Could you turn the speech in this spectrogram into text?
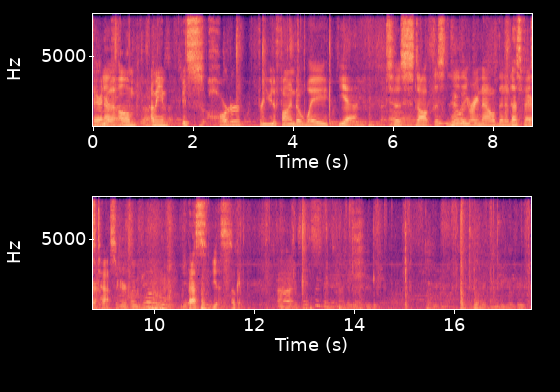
Fair enough. Yeah. enough. Um. I mean, it's harder for you to find a way Yeah. to stop this Lily right now than it is That's for this fair. Tasigur. Pass. Yes. Okay. Uh, it's, it's,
